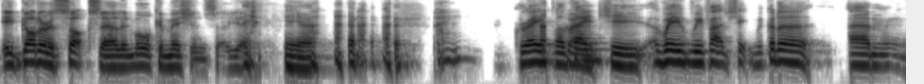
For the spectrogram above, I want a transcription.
It got her a sock sale and more commissions. So yeah, Yeah. Great. That's well, great. thank you. We we've actually we've got a um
